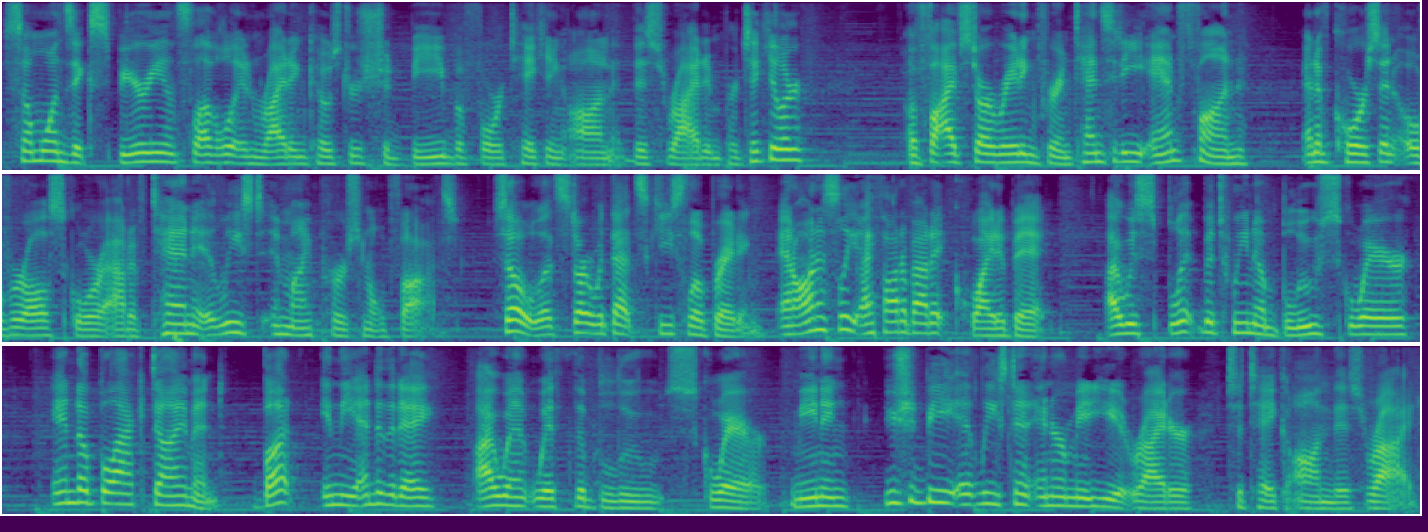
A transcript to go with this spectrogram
someone's experience level in riding coasters should be before taking on this ride in particular, a 5 star rating for intensity and fun, and of course, an overall score out of 10, at least in my personal thoughts. So let's start with that ski slope rating. And honestly, I thought about it quite a bit. I was split between a blue square and a black diamond, but in the end of the day, I went with the blue square, meaning you should be at least an intermediate rider to take on this ride.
